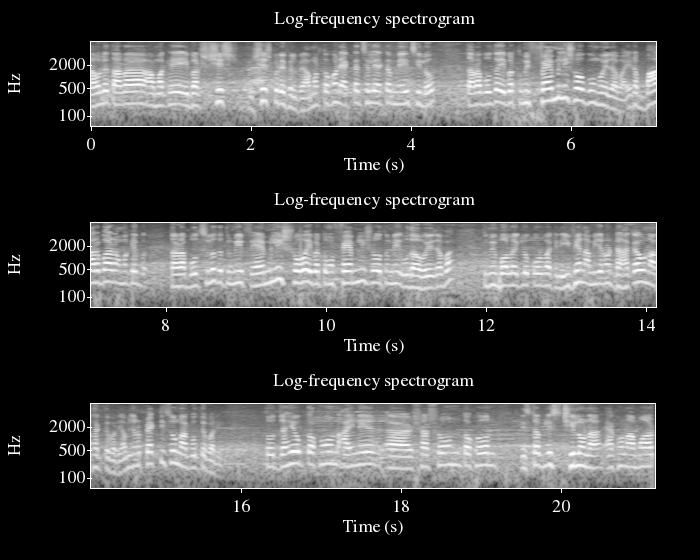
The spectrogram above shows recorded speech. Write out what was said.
তাহলে তারা আমাকে এবার শেষ শেষ করে ফেলবে। আমার তখন একটা ছেলে, একটা মেয়ে ছিল। তারা বলতো, এবার তুমি ফ্যামিলি সহ গুম হয়ে যাবা। এটা বারবার আমাকে তারা বলছিল যে, তুমি ফ্যামিলি সহ, এবার তোমার ফ্যামিলি সহ তুমি উদা হয়ে যাবা। তুমি বলো এগুলো করবা কিনা। ইভেন আমি যেন ঢাকাও না থাকতে পারি, আমি যেন প্র্যাকটিসও না করতে পারি। তো যাই হোক, তখন আইনের শাসন তখন এস্টাবলিশ ছিল না। এখন আমার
